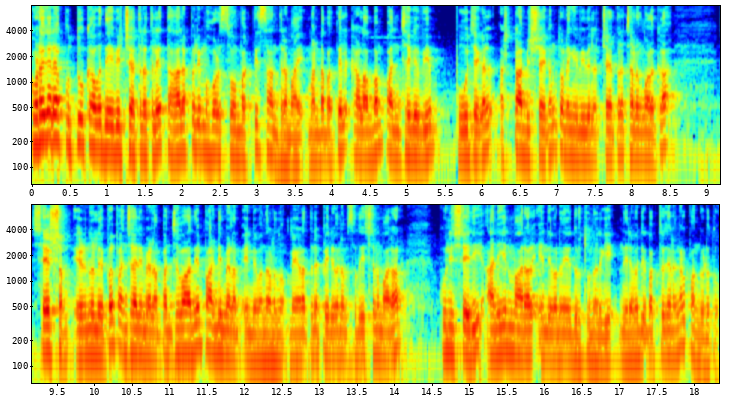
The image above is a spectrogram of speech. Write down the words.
കൊടകര പുത്തൂക്കാവ് ദേവീക്ഷേത്രത്തിലെ താലപ്പൊലി മഹോത്സവം ഭക്തിസാന്ദ്രമായി. മണ്ഡപത്തിൽ കളഭം പഞ്ചഗവ്യം പൂജകൾ അഷ്ടാഭിഷേകം തുടങ്ങിയ വിവിധ ക്ഷേത്ര ചടങ്ങുകൾക്ക് ശേഷം എഴുന്നള്ളിപ്പ് പഞ്ചാരിമേളം പഞ്ചവാദ്യം പാണ്ഡിമേളം എന്നിവ നടന്നു. മേളത്തിന് പെരുവനം സതീശൻ മാരാർ കുനിശ്ശേരി അനിയൻ മാരാർ എന്നിവർ നേതൃത്വം നൽകി. നിരവധി ഭക്തജനങ്ങൾ പങ്കെടുത്തു.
